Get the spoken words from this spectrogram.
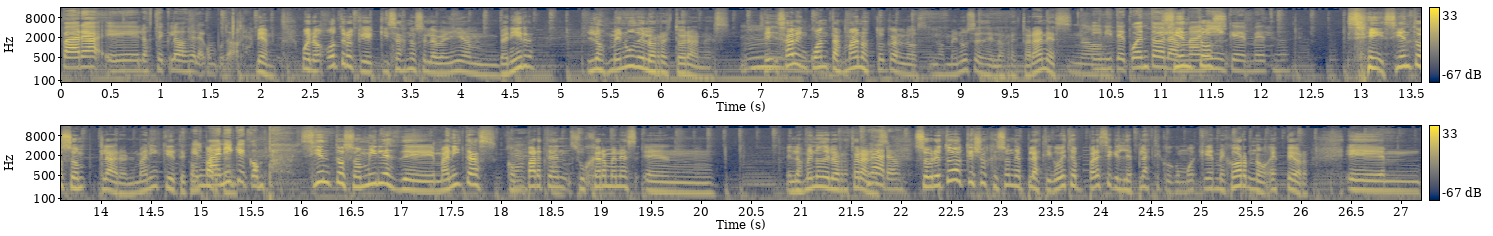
para eh, los teclados de la computadora. Bien, bueno, otro que quizás no se lo venían venir, los menús de los restaurantes. ¿Sí? Mm. ¿Saben cuántas manos tocan los, los menús de los restaurantes? No. Y ni te cuento la Cientos- maní que... me- Sí, cientos son, claro, el maní que te El comparten. maní que compa... Cientos o miles de manitas comparten sus gérmenes en, en los menús de los restaurantes. Claro. Sobre todo aquellos que son de plástico. ¿Viste? Parece que el de plástico como que es mejor. No, es peor. Eh,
